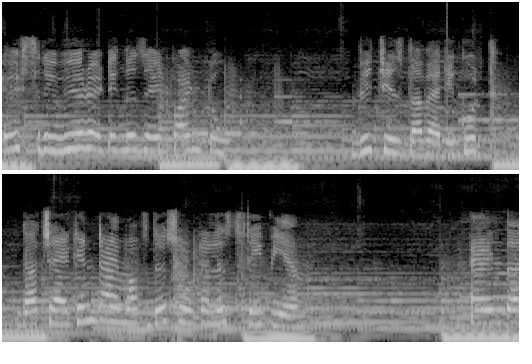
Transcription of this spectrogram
Its review rating is 8.2 which is the very good. The check-in time of this hotel is 3 p.m. and the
